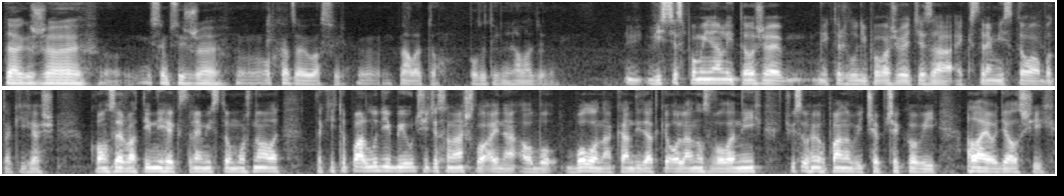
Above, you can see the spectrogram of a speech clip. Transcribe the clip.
Takže e, myslím si, že e, odchádzajú asi e, na leto pozitívne naladení. Vy ste spomínali to, že niektorých ľudí považujete za extrémistov alebo takých až konzervatívnych extrémistov možno, ale takýchto pár ľudí by určite sa našlo aj na, alebo bolo na kandidátke Oľano zvolených, či sa o pánovi Čepčekovi, ale aj o ďalších. E,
